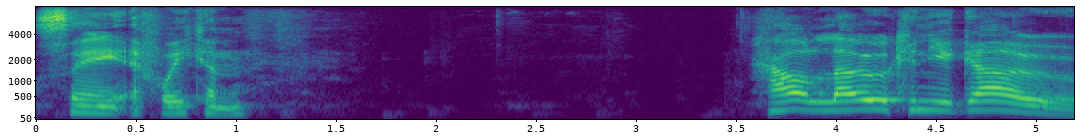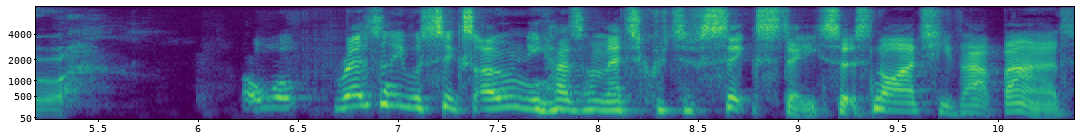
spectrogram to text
See if we can. How low can you go? Oh well, Resident Evil Six only has a Metacritic of sixty, so it's not actually that bad.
